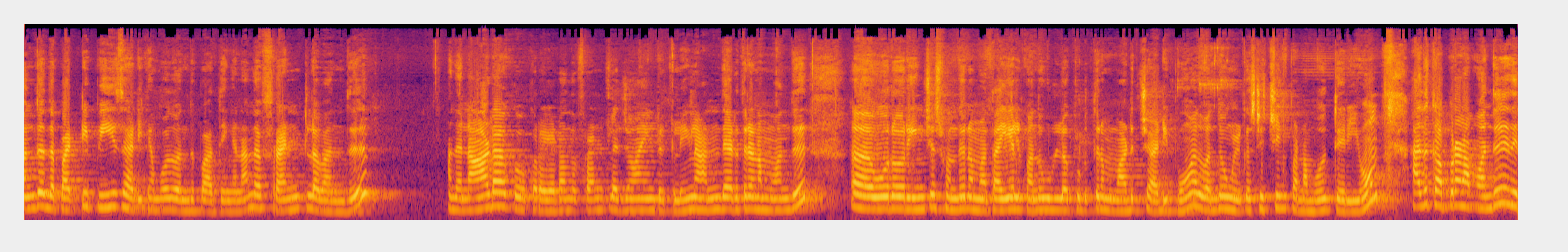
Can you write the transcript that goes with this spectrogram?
வந்து அந்த பட்டி பீஸ் அடிக்கும்போது வந்து பார்த்தீங்கன்னா அந்த ஃப்ரண்ட்டில் வந்து அந்த நாடா கோக்குற இடம் அந்த ஃப்ரண்ட்டில் ஜாயிண்ட் இருக்கு இல்லைங்களா? அந்த இடத்துல நம்ம வந்து ஒரு ஒரு இன்ச்சஸ் வந்து நம்ம தையலுக்கு வந்து உள்ளே கொடுத்து நம்ம மடித்து அடிப்போம். அது வந்து உங்களுக்கு ஸ்டிச்சிங் பண்ணும்போது தெரியும். அதுக்கப்புறம் நம்ம வந்து இது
